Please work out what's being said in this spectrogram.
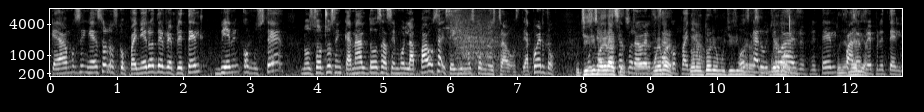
quedamos en eso, los compañeros de Repretel vienen con usted, nosotros en Canal 2 hacemos la pausa y seguimos con nuestra voz, ¿de acuerdo? Muchísimas gracias. por habernos acompañado. Don Antonio, muchísimas Oscar gracias. Oscar Ulloa de Repretel para Repretel.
